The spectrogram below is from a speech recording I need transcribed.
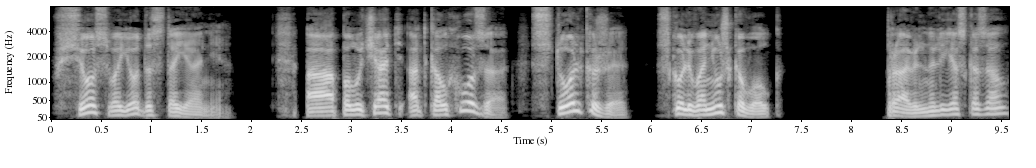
все свое достояние, а получать от колхоза столько же, сколь Ванюшка волк. Правильно ли я сказал?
